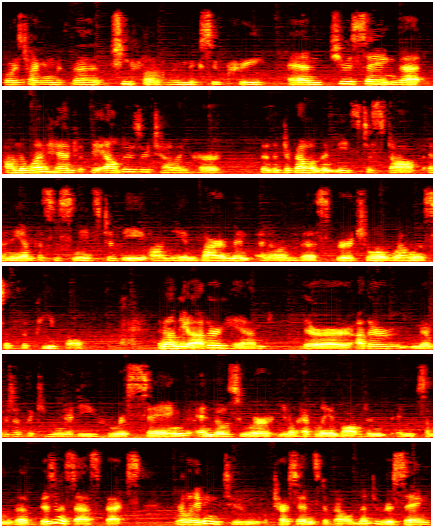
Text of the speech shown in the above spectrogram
I was talking with the chief of the Mikisew Cree, and she was saying that on the one hand, the elders are telling her that the development needs to stop and the emphasis needs to be on the environment and on the spiritual wellness of the people. And on the other hand, there are other members of the community who are saying, and those who are, you know, heavily involved in, in some of the business aspects relating to tar sands development, who are saying,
